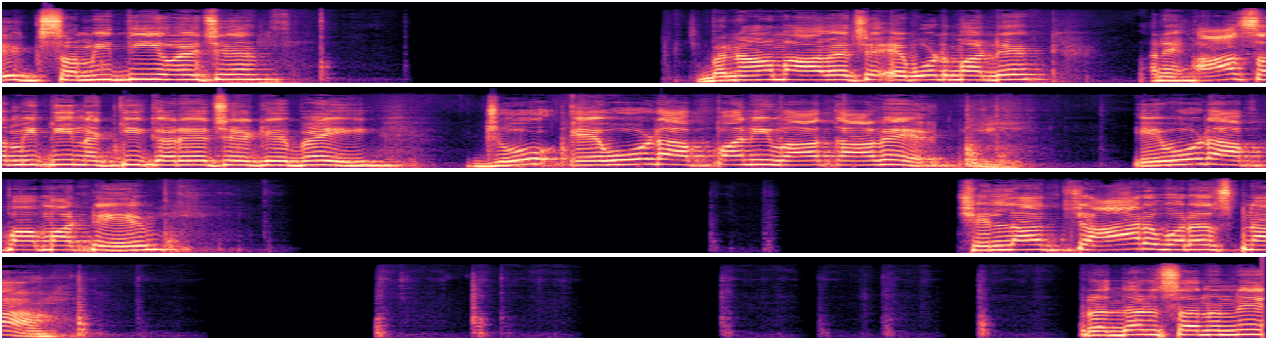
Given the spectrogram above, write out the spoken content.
એક સમિતિ હોય છે, બનાવવામાં આવે છે એવોર્ડ માટે. અને આ સમિતિ નક્કી કરે છે કે ભાઈ, જો એવોર્ડ આપવાની વાત આવે, એવોર્ડ આપવા માટે છેલ્લા ચાર વર્ષના પ્રદર્શનને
